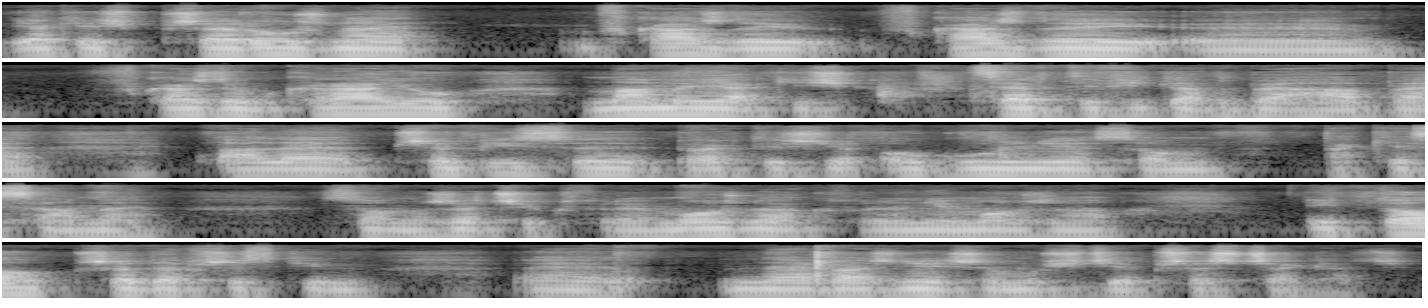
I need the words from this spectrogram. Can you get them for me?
jakieś przeróżne. W każdej, w każdej, w każdym kraju mamy jakiś certyfikat BHP, ale przepisy praktycznie ogólnie są takie same. Są rzeczy, które można, które nie można i to przede wszystkim e, najważniejsze musicie przestrzegać.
